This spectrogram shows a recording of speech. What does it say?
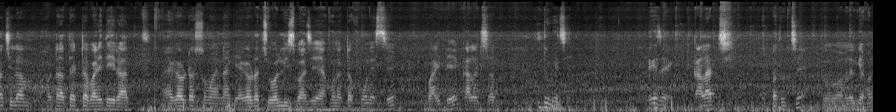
ঘুমাচ্ছিলাম হঠাৎ একটা বাড়িতেই রাত এগারোটার সময় নাকি এগারোটা চুয়াল্লিশ বাজে, এখন একটা ফোন এসছে বাড়িতে কালার সাপ ঢুকেছে। ঠিক আছে? কালাচ উৎপাত হচ্ছে, তো আমাদেরকে এখন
